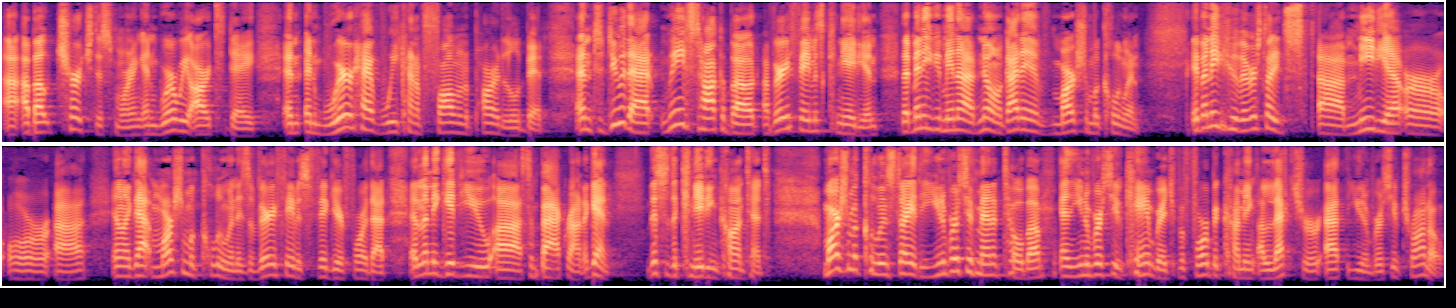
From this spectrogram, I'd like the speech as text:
uh, about church this morning and where we are today and, and where have we kind of fallen apart a little bit. And to do that, we need to talk about a very famous Canadian that many of you may not have known, a guy named Marshall McLuhan. If any of you have ever studied uh, media or, or uh, and like that, Marshall McLuhan is a very famous figure for that. And let me give you uh, some background. Again, this is the Canadian content. Marshall McLuhan studied at the University of Manitoba and the University of Cambridge before becoming a lecturer at the University of Toronto.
